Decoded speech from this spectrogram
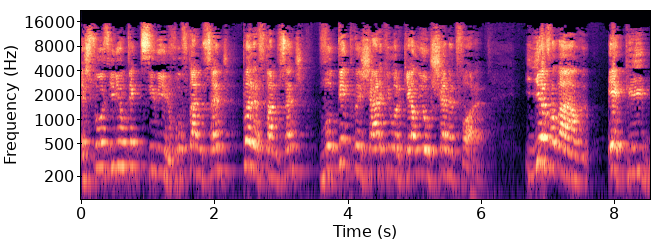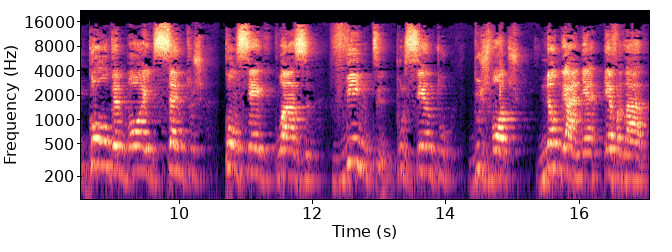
as pessoas iriam ter que decidir: vou votar no Santos, para votar no Santos, vou ter que deixar a Killer Kelly ou o Xana de fora. E a verdade é que Golden Boy Santos consegue quase 20% dos votos. Não ganha, é verdade,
